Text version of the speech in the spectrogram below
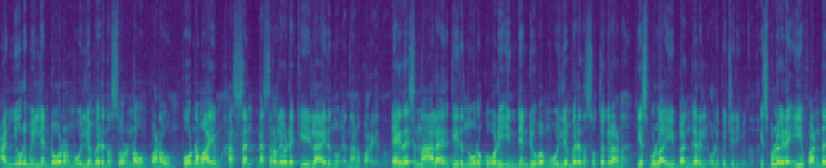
അഞ്ഞൂറ് മില്യൺ ഡോളർ മൂല്യം വരുന്ന സ്വർണവും പണവും പൂർണമായും ഹസൻ നസറലയുടെ കീഴിലായിരുന്നു എന്നാണ് പറയുന്നത്. ഏകദേശം നാലായിരത്തി ഇരുന്നൂറ് കോടി ഇന്ത്യൻ രൂപ മൂല്യം വരുന്ന സ്വത്തുക്കളാണ് ഹിസ്ബുള്ള ഈ ബങ്കറിൽ ഒളിപ്പിച്ചിരിക്കുന്നത്. ഹിസ്ബുള്ളയുടെ ഈ ഫണ്ട്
